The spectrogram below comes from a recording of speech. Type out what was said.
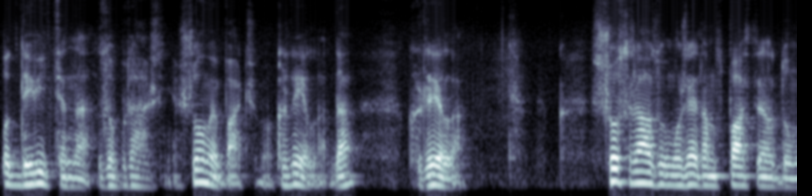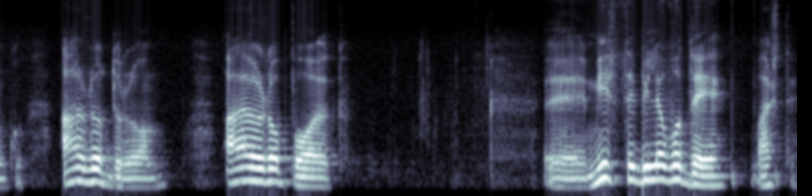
от дивіться на зображення, що ми бачимо? Крила, да? крила. Що зразу може там спасти на думку? Аеродром, аеропорт, е, місце біля води. Бачите?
